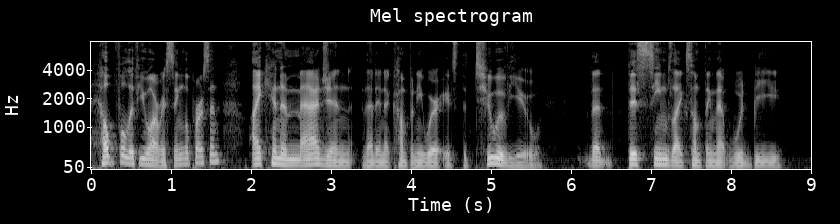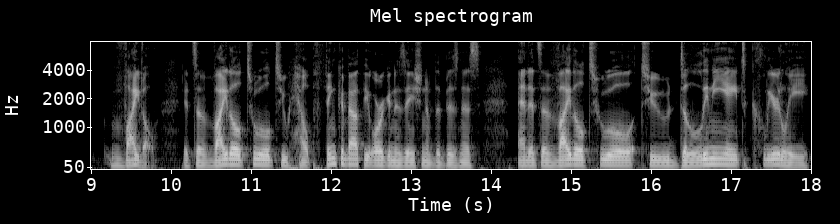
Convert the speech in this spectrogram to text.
helpful if you are a single person. I can imagine that in a company where it's the two of you, that this seems like something that would be vital. It's a vital tool to help think about the organization of the business, and it's a vital tool to delineate clearly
